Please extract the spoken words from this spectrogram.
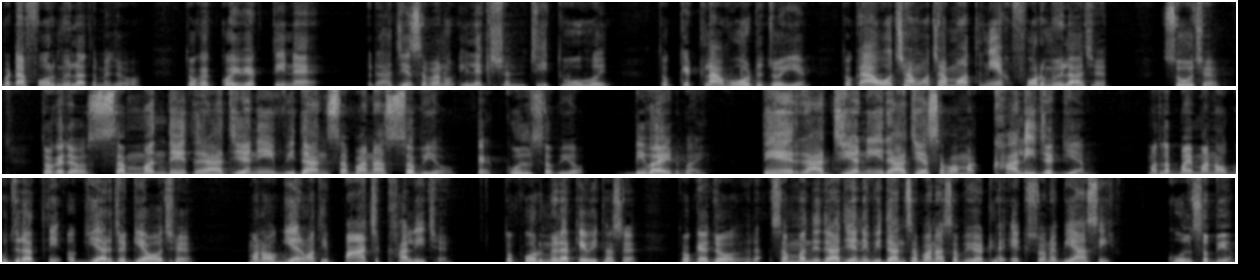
બટ આ ફોર્મ્યુલા તમે જુઓ. તો કે કોઈ વ્યક્તિને રાજ્યસભાનું ઇલેક્શન જીતવું હોય તો કેટલા વોટ જોઈએ? તો કે આ ઓછામાં ઓછા મતની એક ફોર્મ્યુલા છે. શું છે? તો કે જો સંબંધિત રાજ્યની વિધાનસભાના સભ્યો, કે કુલ સભ્યો ડિવાઈડ બાય તે રાજ્યની રાજ્યસભામાં ખાલી જગ્યા, મતલબ ભાઈ માનો ગુજરાતની અગિયાર જગ્યાઓ છે. માનો અગિયારમાંથી પાંચ ખાલી છે. તો ફોર્મ્યુલા કેવી થશે? તો કે જો સંબંધિત રાજ્યની વિધાનસભાના સભ્યો એટલે એકસો બ્યાસી કુલ સભ્ય.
